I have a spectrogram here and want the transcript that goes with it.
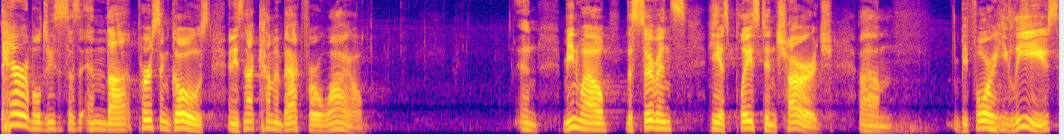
parable, Jesus says, and the person goes and he's not coming back for a while. And meanwhile, the servants he has placed in charge, um, before he leaves,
